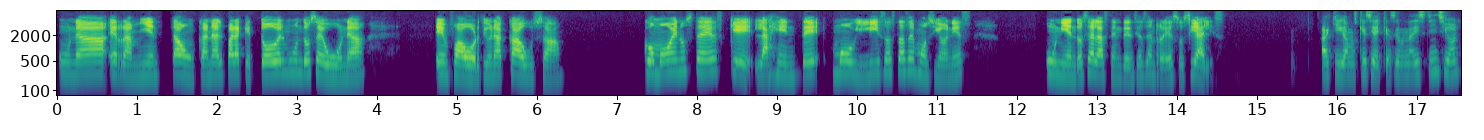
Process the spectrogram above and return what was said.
una herramienta o un canal para que todo el mundo se una en favor de una causa. ¿Cómo ven ustedes que la gente moviliza estas emociones uniéndose a las tendencias en redes sociales? Aquí digamos que sí hay que hacer una distinción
